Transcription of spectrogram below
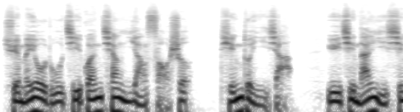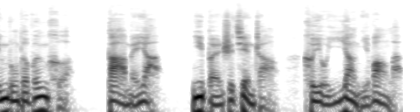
却没有如机关枪一样扫射，停顿一下，语气难以形容的温和：“大梅呀，你本是舰长，可有一样你忘了？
